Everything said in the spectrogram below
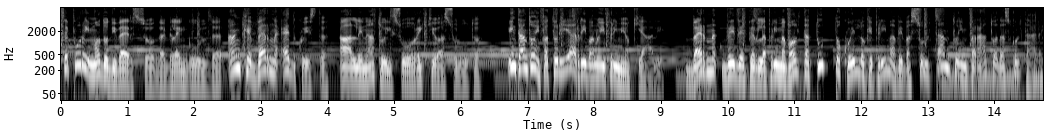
Seppur in modo diverso da Glenn Gould, anche Vern Edquist ha allenato il suo orecchio assoluto. Intanto in fattoria arrivano i primi occhiali. Vern vede per la prima volta tutto quello che prima aveva soltanto imparato ad ascoltare.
